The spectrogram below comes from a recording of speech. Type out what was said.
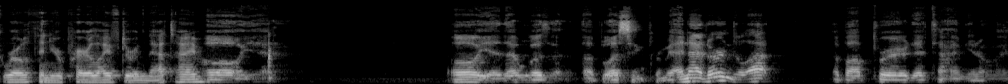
growth in your prayer life during that time? Oh yeah. Oh yeah, that was a, a blessing for me. And I learned a lot about prayer at that time, you know. I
